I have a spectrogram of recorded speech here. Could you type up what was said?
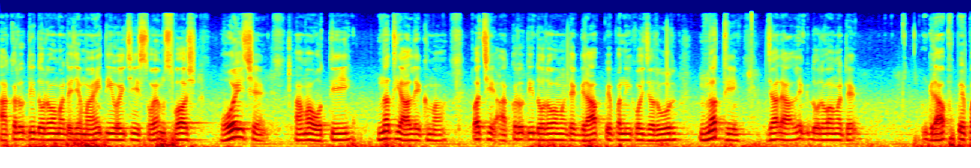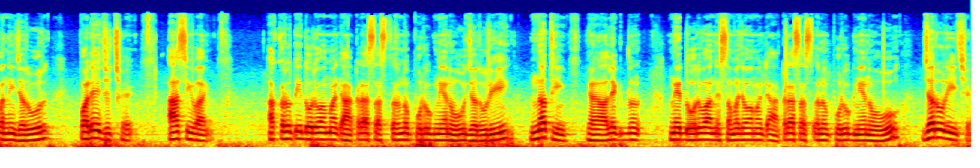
આકૃતિ દોરવા માટે જે માહિતી હોય છે એ સ્વયં સ્પષ્ટ હોય છે. આમાં હોતી નથી આલેખમાં. પછી આકૃતિ દોરવા માટે ગ્રાફ પેપરની કોઈ જરૂર નથી. જ્યારે આલેખ દોરવા માટે ગ્રાફ પેપરની જરૂર પડે જ છે. આ સિવાય આકૃતિ દોરવા માટે આંકડાશાસ્ત્રનું પૂરું જ્ઞાન હોવું જરૂરી નથી. જ્યારે આલેખને દોરવા અને સમજવા માટે આંકડાશાસ્ત્રનું પૂરું જ્ઞાન હોવું જરૂરી છે.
